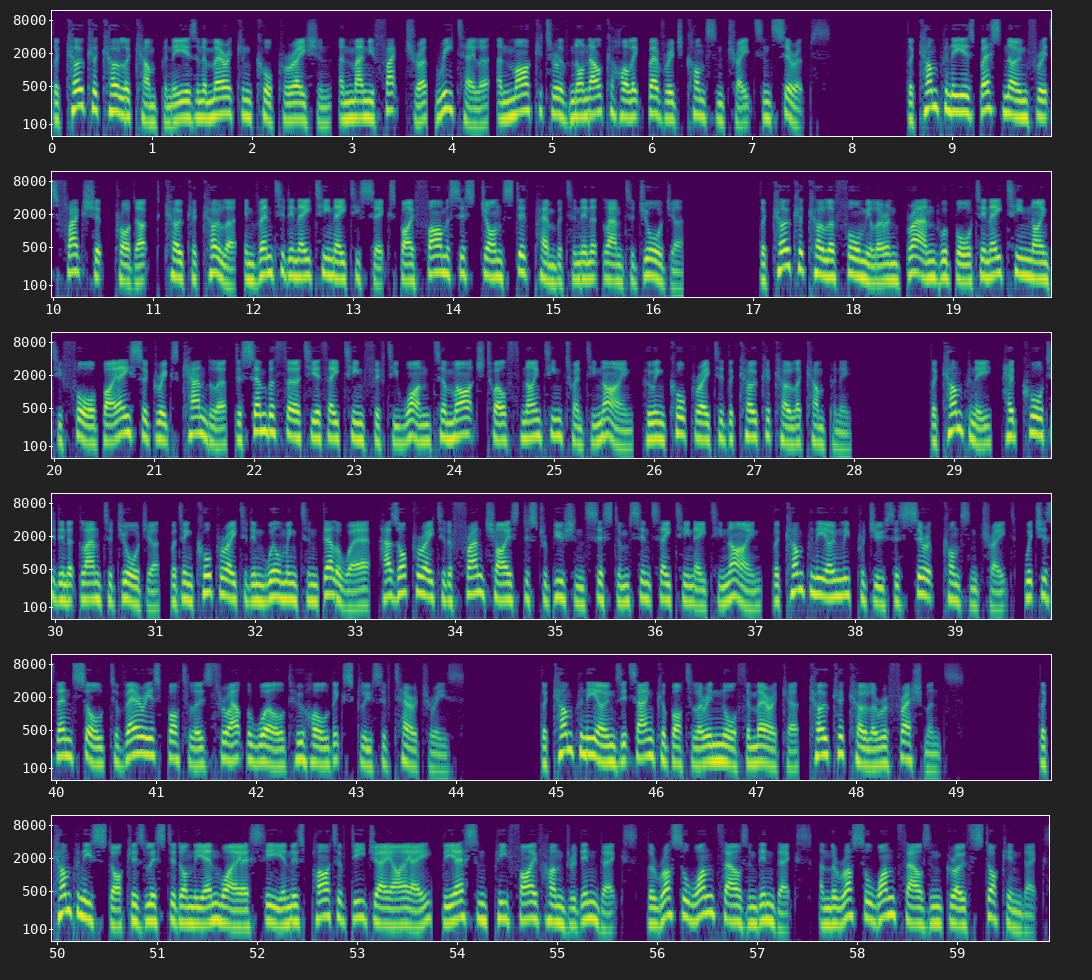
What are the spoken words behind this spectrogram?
The Coca-Cola Company is an American corporation, and manufacturer, retailer, and marketer of non-alcoholic beverage concentrates and syrups. The company is best known for its flagship product Coca-Cola, invented in 1886 by pharmacist John Stith Pemberton in Atlanta, Georgia. The Coca-Cola formula and brand were bought in 1894 by Asa Griggs Candler December 30, 1851 to March 12, 1929, who incorporated the Coca-Cola Company. The company, headquartered in Atlanta, Georgia, but incorporated in Wilmington, Delaware, has operated a franchise distribution system since 1889. The company only produces syrup concentrate, which is then sold to various bottlers throughout the world who hold exclusive territories. The company owns its anchor bottler in North America, Coca-Cola Refreshments. The company's stock is listed on the NYSE and is part of DJIA, the S&P 500 Index, the Russell 1000 Index, and the Russell 1000 Growth Stock Index.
